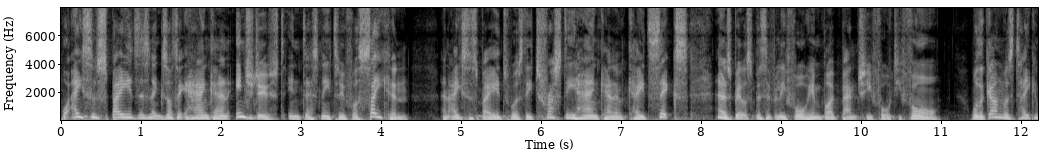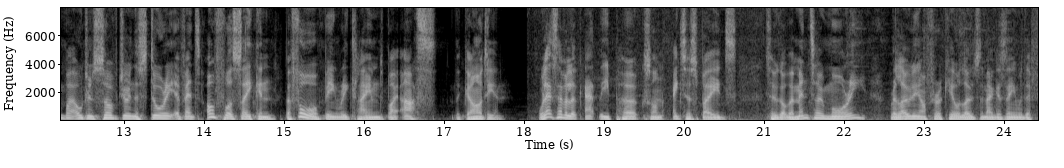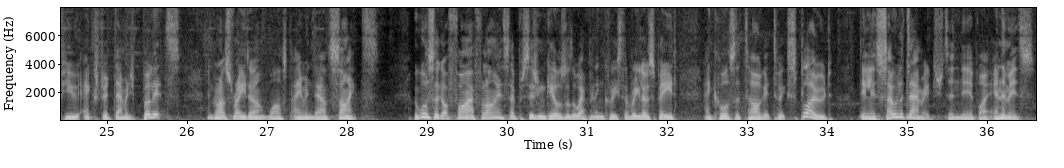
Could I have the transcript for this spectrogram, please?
Well, Ace of Spades is an exotic hand cannon introduced in Destiny 2 Forsaken, and Ace of Spades was the trusty hand cannon of Cayde 6 and was built specifically for him by Banshee 44. Well, the gun was taken by Uldren Sov during the story events of Forsaken before being reclaimed by us, the Guardian. Well, let's have a look at the perks on Ace of Spades. So we've got Memento Mori, reloading after a kill loads the magazine with a few extra damaged bullets, and grants radar whilst aiming down sights. We've also got Firefly, so precision kills with the weapon increase the reload speed and cause the target to explode, dealing solar damage to nearby enemies.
